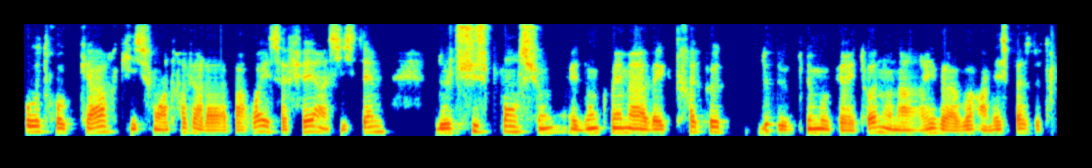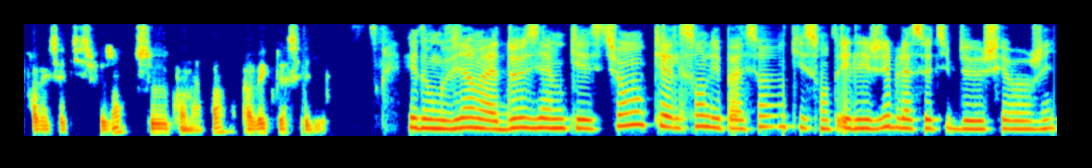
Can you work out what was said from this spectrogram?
aux trocars qui sont à travers la paroi, et ça fait un système de suspension. Et donc, même avec très peu de pneumopéritoine, on arrive à avoir un espace de travail satisfaisant, ce qu'on n'a pas avec la cellule. Et donc vient ma deuxième question, quels sont les patients qui sont éligibles à ce type de chirurgie?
